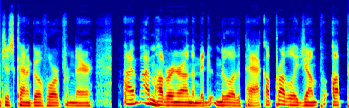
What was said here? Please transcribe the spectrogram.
just kind of go forward from there. I'm I'm hovering around the mid, middle of the pack. I'll probably jump up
